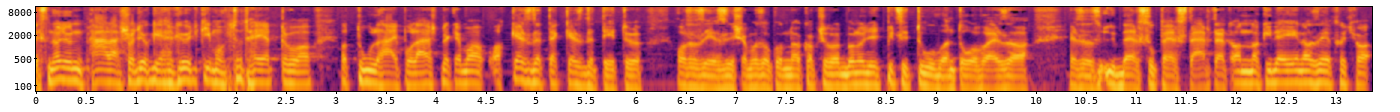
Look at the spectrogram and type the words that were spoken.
ezt nagyon hálás vagyok, Gergő, hogy kimondtad helyettem a, a túlhájpolást. Nekem a, a kezdetek kezdetétől az az érzésem azokonnal kapcsolatban, hogy egy picit túl van tolva ez, a, ez az Uber superstar. Tehát annak idején azért, hogyha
